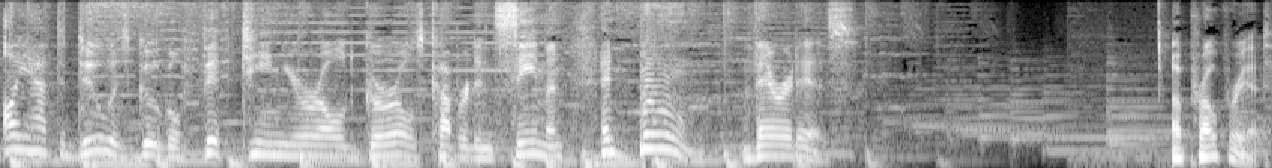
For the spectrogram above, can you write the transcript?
all you have to do is Google 15 year old girls covered in semen, and boom, there it is. Appropriate.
